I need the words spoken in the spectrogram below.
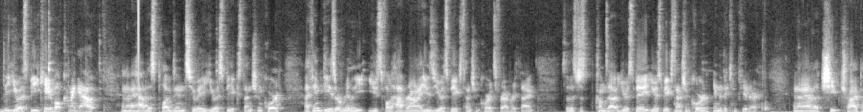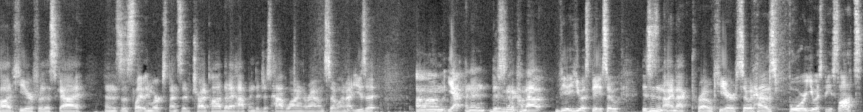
the USB cable coming out, and then I have this plugged into a USB extension cord. I think these are really useful to have around. I use USB extension cords for everything. So this just comes out USB, USB extension cord into the computer. And then I have a cheap tripod here for this guy. And this is a slightly more expensive tripod that I happen to just have lying around, so why not use it? Um, yeah, and then this is gonna come out via USB. So this is an iMac Pro here. So it has four USB slots.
